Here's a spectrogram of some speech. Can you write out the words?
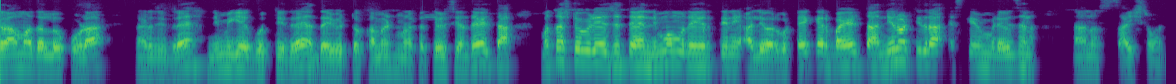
ಗ್ರಾಮದಲ್ಲೂ ಕೂಡ ನಡೆದಿದ್ರೆ, ನಿಮಗೆ ಗೊತ್ತಿದ್ರೆ ದಯವಿಟ್ಟು ಕಮೆಂಟ್ ಮೂಲಕ ತಿಳಿಸಿ ಅಂತ ಹೇಳ್ತಾ, ಮತ್ತಷ್ಟು ವಿಡಿಯೋ ಜೊತೆ ನಿಮ್ಮ ಮುಂದೆ ಇರ್ತೀನಿ. ಅಲ್ಲಿವರೆಗೂ ಟೇಕ್ ಕೇರ್ ಬೈ ಹೇಳ್ತಾ. ನೀವು ನೋಡ್ತಿದ್ರ ಎಸ್ ಕೆ ವಿಡಿಯೋ ನಾನು ಸಾಯಿ ಶ್ರವಣ್.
